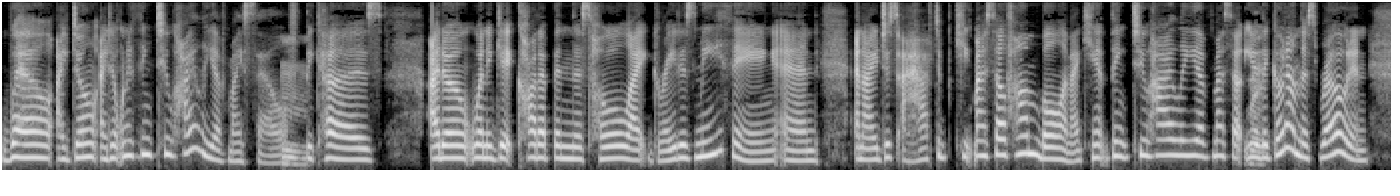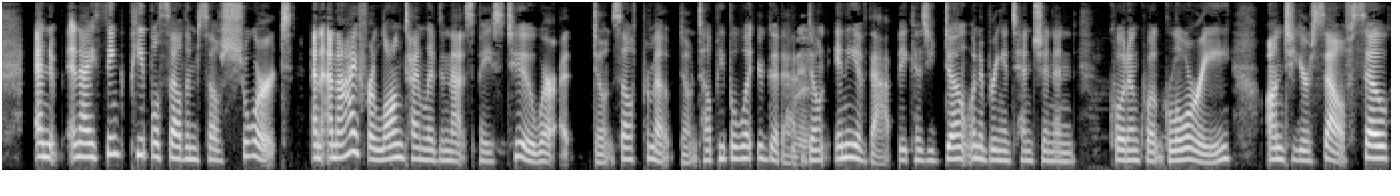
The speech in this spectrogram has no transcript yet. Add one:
well, I don't I don't want to think too highly of myself mm. because I don't want to get caught up in this whole like great as me thing and and I just I have to keep myself humble and I can't think too highly of myself. You right. know, they go down this road and and and I think people sell themselves short. And and I for a long time lived in that space too where I, don't self promote, don't tell people what you're good at, right. don't any of that because you don't want to bring attention and quote unquote glory onto yourself. So,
